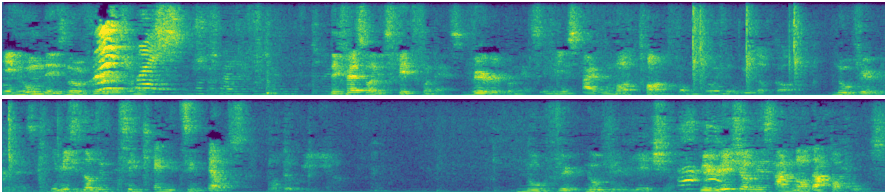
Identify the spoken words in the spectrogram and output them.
In whom there is no variableness. The first one is faithfulness, variableness. It means I will not turn from doing the will of God. No variableness. It means he doesn't think anything else but the will. No, var- no variation. Variation means another purpose.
